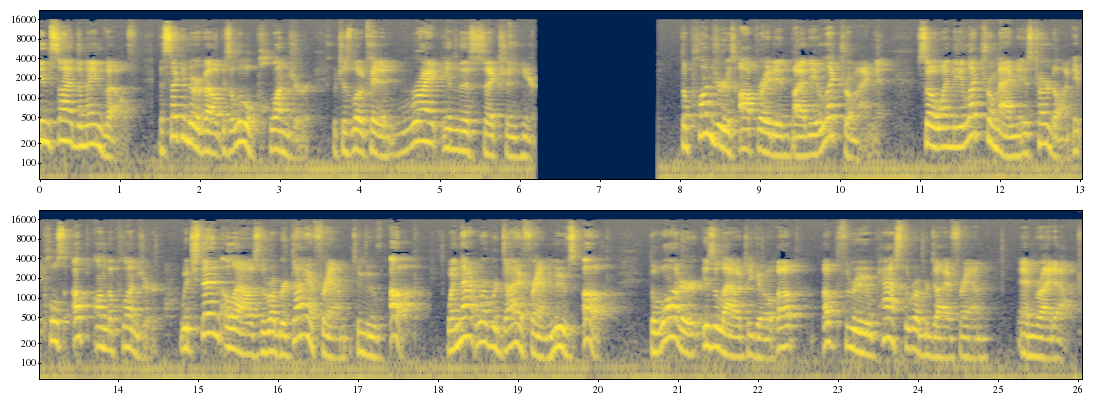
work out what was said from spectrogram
inside the main valve. The secondary valve is a little plunger, which is located right in this section here. The plunger is operated by the electromagnet. So when the electromagnet is turned on, it pulls up on the plunger, which then allows the rubber diaphragm to move up. When that rubber diaphragm moves up, the water is allowed to go up, up through, past the rubber diaphragm, and right out.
